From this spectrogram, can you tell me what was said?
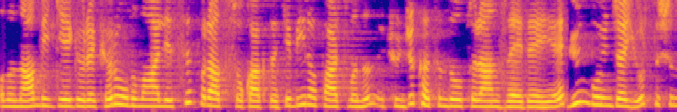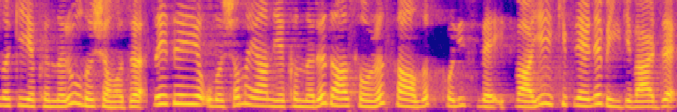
Alınan bilgiye göre Köroğlu Mahallesi Fırat Sokak'taki bir apartmanın 3. katında oturan ZD'ye gün boyunca yurt dışındaki yakınları ulaşamadı. ZD'ye ulaşamayan yakınları daha sonra sağlık, polis ve itfaiye ekiplerine bilgi verdi.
